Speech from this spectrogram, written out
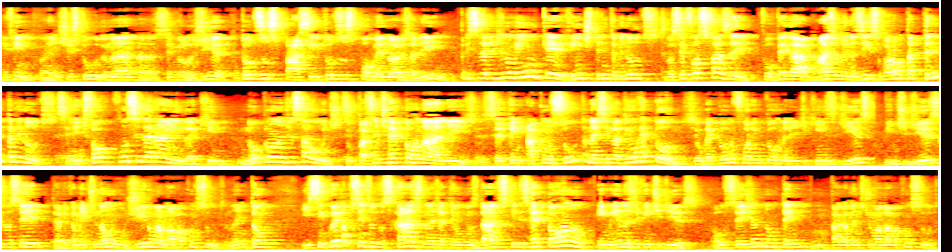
enfim, quando a gente estuda né, na semiologia, todos os passos e todos os pormenores ali, precisaria de no mínimo que 20, 30 minutos. Se você for fosse fazer, for pegar mais ou menos isso, bora botar 30 minutos. Se a gente for considerar ainda que no plano de saúde, se o paciente retornar ali, você tem a consulta, né? Você ainda tem o retorno. Se o retorno for em torno ali de 15 dias, 20 dias, você teoricamente não gira uma nova consulta, né? Então, e 50% dos casos, né, já tem alguns dados que eles retornam em menos de 20 dias, ou seja, não tem um pagamento de uma nova consulta.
